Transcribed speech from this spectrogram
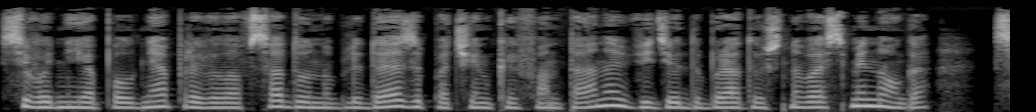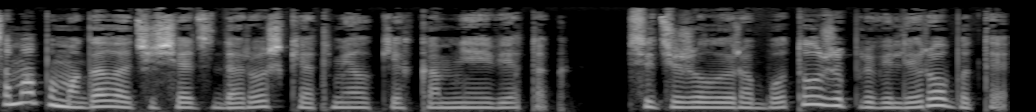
Сегодня я полдня провела в саду, наблюдая за починкой фонтана в виде добродушного осьминога. Сама помогала очищать дорожки от мелких камней и веток. Всю тяжелую работу уже провели роботы.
